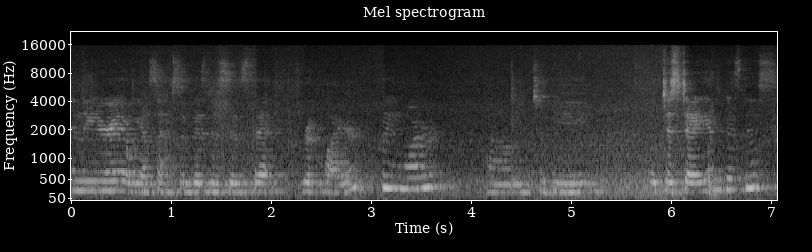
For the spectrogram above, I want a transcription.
in the area. We also have some businesses that require clean water um, to be, to stay in business.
